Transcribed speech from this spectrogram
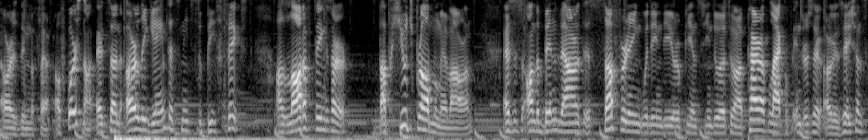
or is dimmed the flare. Of course not, it's an early game that needs to be fixed. A lot of things are a huge problem in Valorant. As is on the bin, Valorant is suffering within the European scene due to an apparent lack of interested organizations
